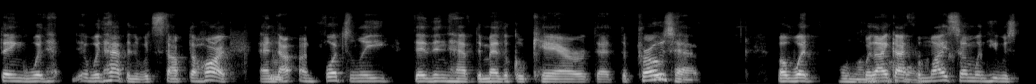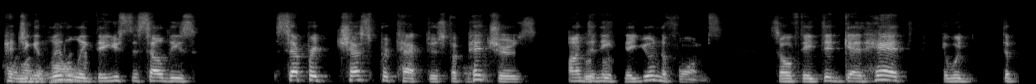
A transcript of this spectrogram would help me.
thing would it would happen. It would stop the heart, and uh, unfortunately, they didn't have the medical care that the pros have. But what what I got for my son when he was pitching in Little League, they used to sell these separate chest protectors for pitchers underneath their uniforms. So if they did get hit, it would the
